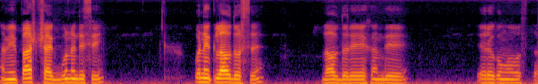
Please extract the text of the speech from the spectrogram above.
আমি পাট শাক বুনে দিছি। অনেক লাউ ধরছে। লাউ ধরে এখান দিয়ে এরকম অবস্থা।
